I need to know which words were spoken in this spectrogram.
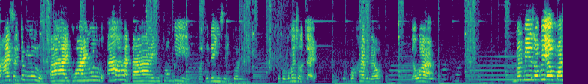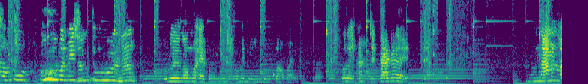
ตายใส่จมูกตายควายงูอ้าตายซอมบี้เหมือนจะได้ยินเสียงอีกตัวหนึงแต่ผมก็ไม่สนใจผมก็ฆ่าไปแล้ว แต่ว่า มันมีซอมบี้ออกมาสองตัวอู้มันมีสองตัวนะผมเลยลงมาแอบตรงนี้แต่ก็ไม่มีดูต่อไปก็เลยอะจัดการก็ได้แต่น้ำมันไหล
